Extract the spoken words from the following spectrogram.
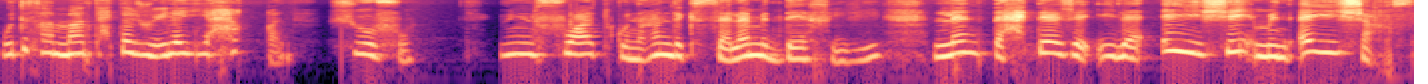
وتفهم ما تحتاج إليه حقا. شوفوا من فوا تكون عندك السلام الداخلي لن تحتاج إلى أي شيء من أي شخص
